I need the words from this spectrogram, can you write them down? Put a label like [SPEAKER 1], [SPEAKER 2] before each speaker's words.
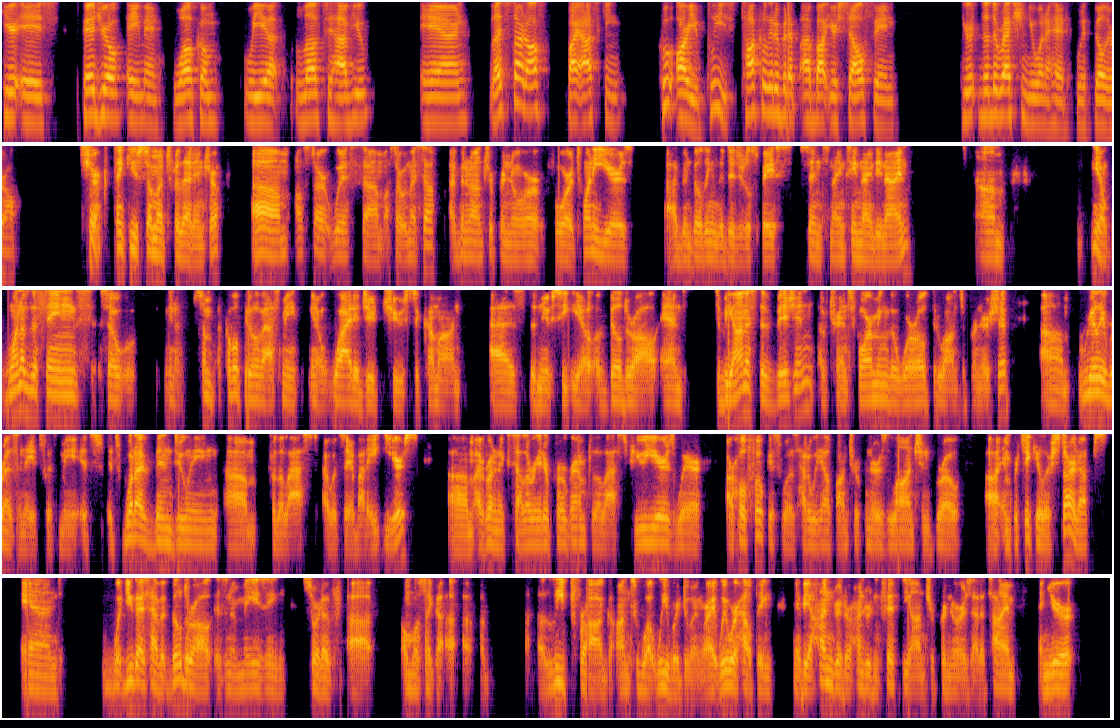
[SPEAKER 1] here is Pedro. Amen. Welcome. We uh, love to have you. And let's start off by asking, who are you? Please talk a little bit about yourself and your the direction you want to head with Builderall.
[SPEAKER 2] Sure. Thank you so much for that intro. Um, I'll start with um, I'll start with myself. I've been an entrepreneur for 20 years. I've been building in the digital space since 1999. Um, you know, one of the things. So, you know, some a couple of people have asked me, you know, why did you choose to come on as the new CEO of Builderall? And to be honest, the vision of transforming the world through entrepreneurship um, really resonates with me. It's it's what I've been doing um, for the last, I would say, about eight years. Um, I've run an accelerator program for the last few years where our whole focus was how do we help entrepreneurs launch and grow, uh, in particular startups. And what you guys have at Builderall is an amazing sort of uh, almost like a, a, a leapfrog onto what we were doing. Right, we were helping maybe 100 or 150 entrepreneurs at a time, and you're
